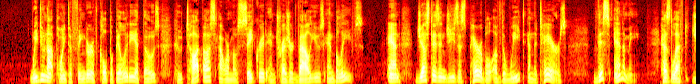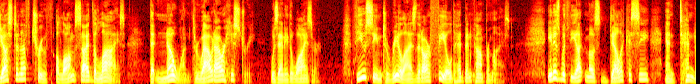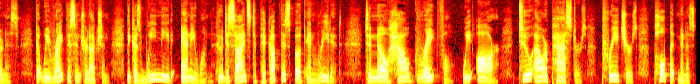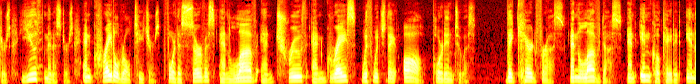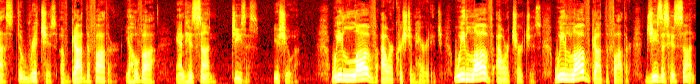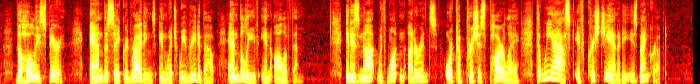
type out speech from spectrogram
We do not point a finger of culpability at those who taught us our most sacred and treasured values and beliefs. And just as in Jesus' parable of the wheat and the tares, this enemy has left just enough truth alongside the lies that no one throughout our history was any the wiser. Few seem to realize that our field had been compromised. It is with the utmost delicacy and tenderness that we write this introduction because we need anyone who decides to pick up this book and read it to know how grateful we are to our pastors, preachers, pulpit ministers, youth ministers, and cradle roll teachers for the service and love and truth and grace with which they all poured into us. They cared for us and loved us and inculcated in us the riches of God the Father, Jehovah, and His Son, Jesus, Yeshua. We love our Christian heritage. We love our churches. We love God the Father, Jesus His Son, the Holy Spirit, and the sacred writings in which we read about and believe in all of them. It is not with wanton utterance or capricious parley that we ask if Christianity is bankrupt.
